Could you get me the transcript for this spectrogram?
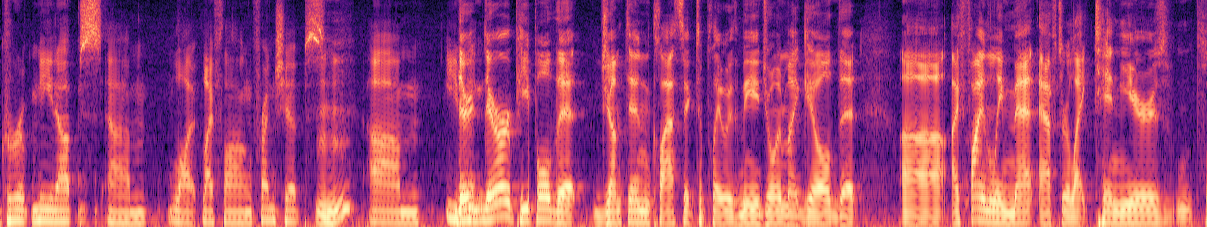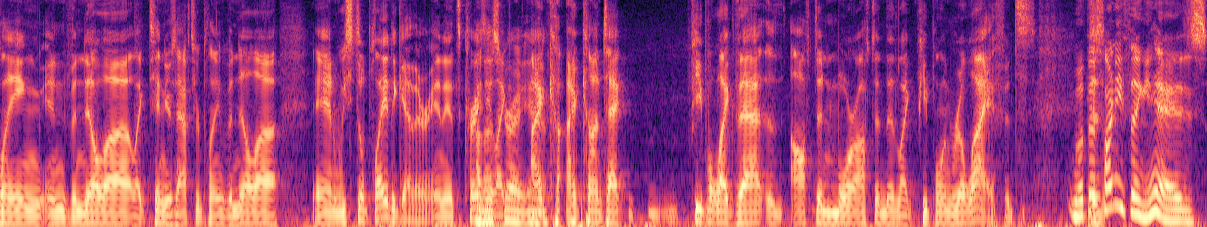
group meetups, um, lifelong friendships. Um, Mm-hmm. There, even there are people that jumped in classic to play with me, joined my guild that uh, I finally met after like 10 years playing in vanilla, like 10 years after playing vanilla, and we still play together. And it's crazy. Oh, that's like great, I, yeah. co- I contact people like that often, more often than like people in real life. It's Well, the Just- funny thing is,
